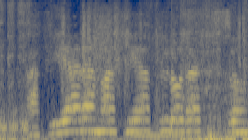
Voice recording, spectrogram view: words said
Akiara Magia Production.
